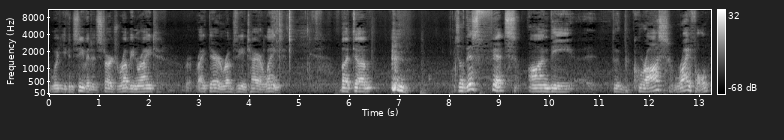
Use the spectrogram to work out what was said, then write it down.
would, you can see that it starts rubbing right, right there and rubs the entire length. But, um, so this fits on the, the, the Gras rifle,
